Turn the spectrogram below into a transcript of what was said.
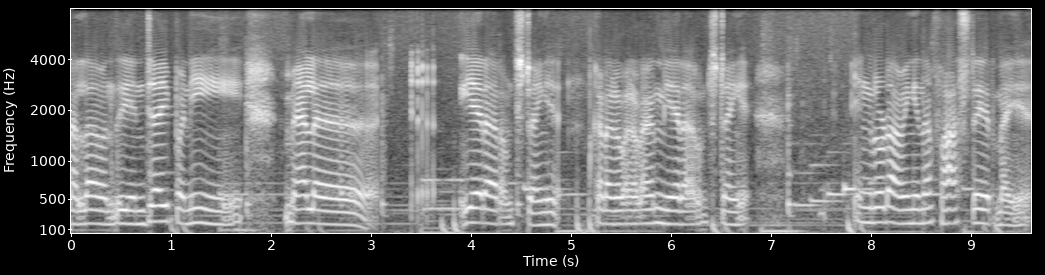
நல்லா வந்து என்ஜாய் பண்ணி மேலே ஏற ஆரம்பிச்சிட்டாங்க. கட கட கடன்னு ஏற ஆரம்பிச்சிட்டாங்க. எங்களோட அவங்க தான் ஃபாஸ்ட்டாக ஏறினாங்க.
